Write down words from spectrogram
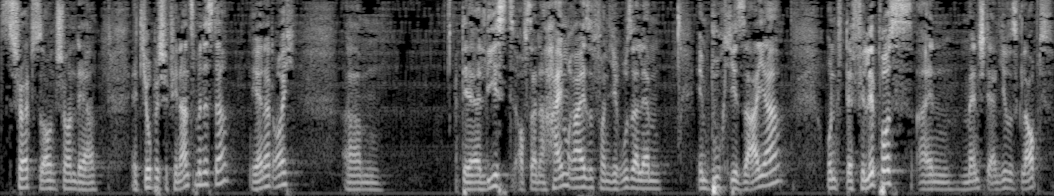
Church Zone schon der äthiopische Finanzminister, ihr erinnert euch, ähm, der liest auf seiner Heimreise von Jerusalem im Buch Jesaja und der Philippus, ein Mensch, der an Jesus glaubt,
